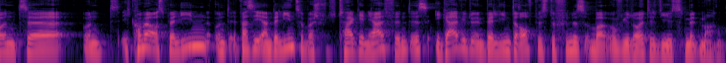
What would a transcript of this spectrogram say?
Und, äh, und ich komme ja aus Berlin und was ich an Berlin zum Beispiel total genial finde, ist, egal wie du in Berlin drauf bist, du findest immer irgendwie Leute, die es mitmachen.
